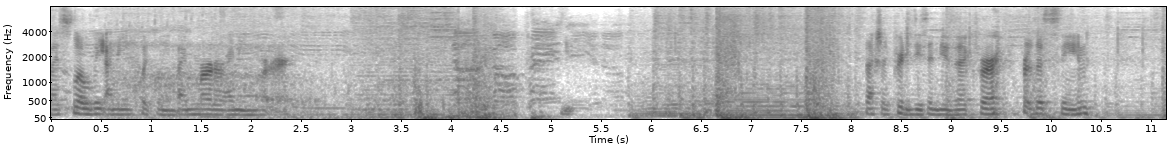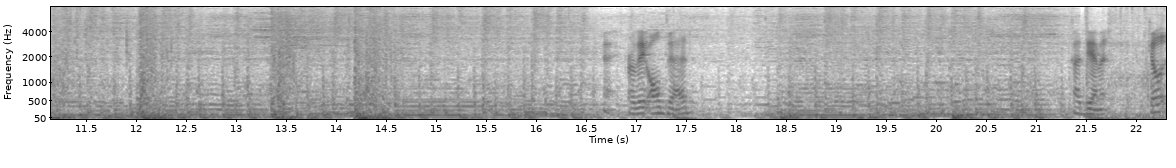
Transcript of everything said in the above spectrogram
By slowly, I mean quickly. By murder, I mean murder. Actually pretty decent music for, for this scene. Okay, are they all dead? God damn it. Kill it.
